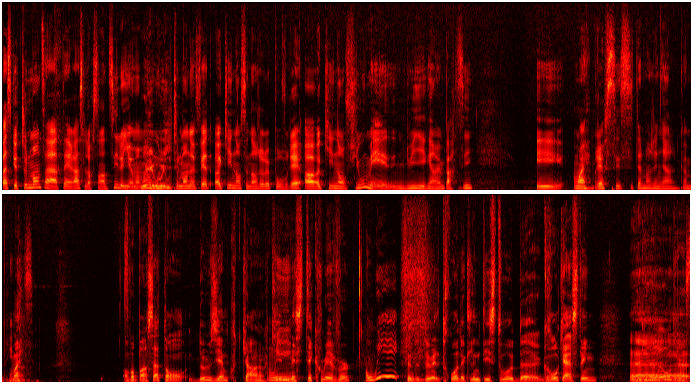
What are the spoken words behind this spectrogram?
parce que tout le monde la terrasse le ressenti. là. Il y a un moment Oui, où, oui. où tout le monde a fait OK, non, c'est dangereux pour vrai. Ah, OK, non, few. Mais lui, il est quand même parti. Et ouais, bref, c'est tellement génial comme prémisse. Ouais. On va passer à ton deuxième coup de cœur, qui est Mystic River, Oui, film de 2003 de Clint Eastwood, euh, gros casting. Euh.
